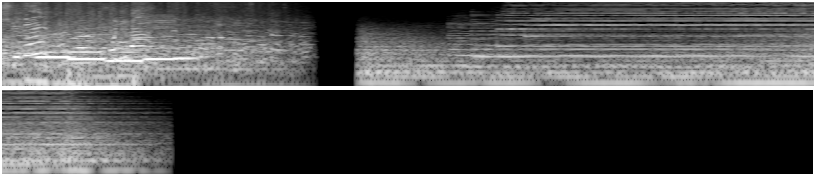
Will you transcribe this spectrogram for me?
수비! 올리라!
